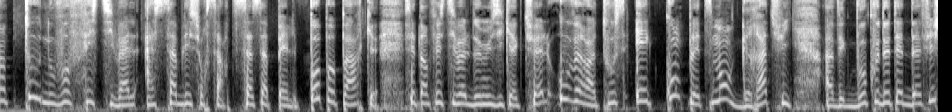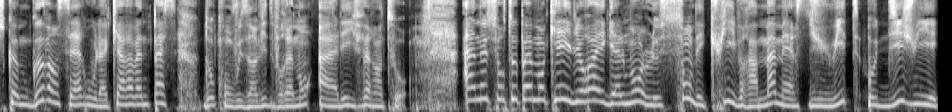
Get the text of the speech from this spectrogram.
un tout nouveau festival à Sablé-sur-Sarthe. Ça s'appelle Popo Park. C'est un festival de musique actuelle ouvert à tous et complètement gratuit avec beaucoup de têtes d'affiche comme Gauvincer ou la Caravane Pass. Donc on vous invite vraiment à aller y faire un tour. À ne surtout pas manquer, il y aura également le son des cuivres à Mamers du 8 au 10 juillet.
